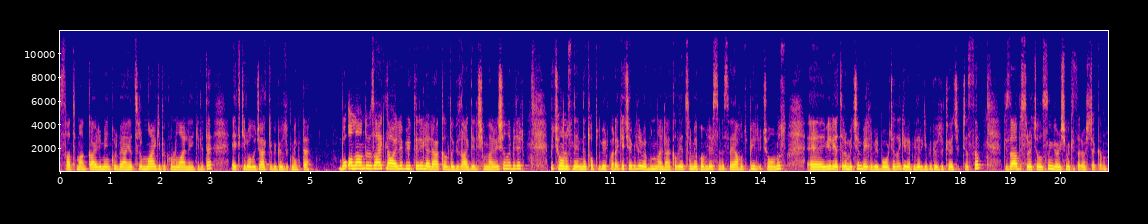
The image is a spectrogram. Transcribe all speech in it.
satmak, gayrimenkul veya yatırımlar gibi konularla ilgili de etkili olacak gibi gözükmekte. Bu alanda özellikle aile büyükleriyle alakalı da güzel gelişmeler yaşanabilir. Birçoğunuzun eline toplu bir para geçebilir ve bununla alakalı yatırım yapabilirsiniz. Veyahut birçoğunuz e, bir yatırım için belli bir borca da girebilir gibi gözüküyor açıkçası. Güzel bir süreç olsun. Görüşmek üzere. Hoşçakalın.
